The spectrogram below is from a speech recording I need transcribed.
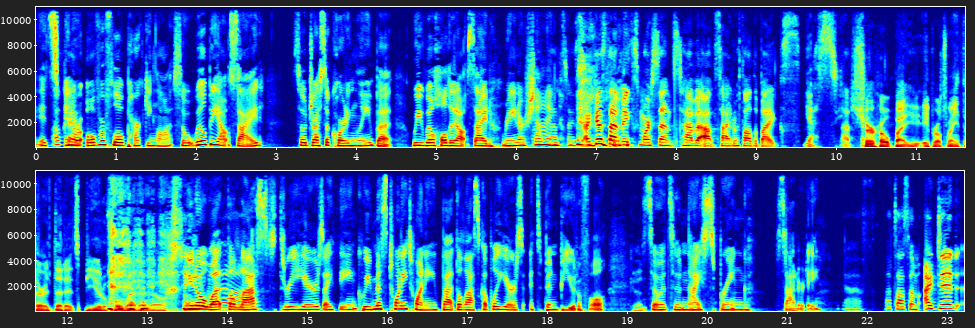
It's Okay. in our overflow parking lot, so it will be outside. So dress accordingly, but we will hold it outside, rain or shine. Oh, That's nice. I guess that makes more sense to have it outside with all the bikes. yes. That's Sure hope by April 23rd that it's beautiful weather, though. So. You know what? The last three years, I think we missed 2020, but the last couple of years, it's been beautiful. Good. So it's a nice spring Saturday. Yes, that's awesome. I did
